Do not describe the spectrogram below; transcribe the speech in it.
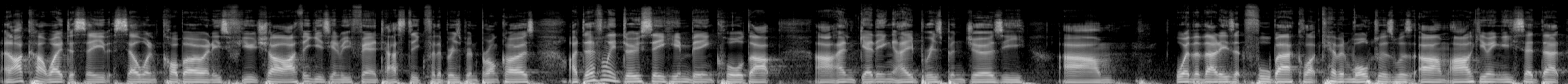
And I can't wait to see Selwyn Cobbo and his future. I think he's going to be fantastic for the Brisbane Broncos. I definitely do see him being called up uh, and getting a Brisbane jersey. Um, whether that is at fullback, like Kevin Walters was um, arguing, he said that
